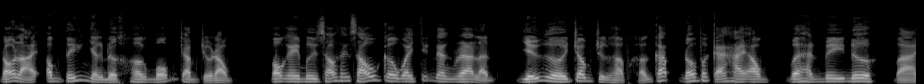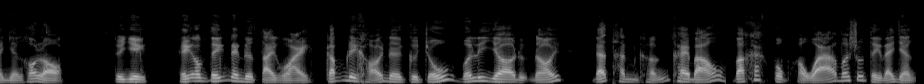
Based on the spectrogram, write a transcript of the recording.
Đổi lại, ông Tiến nhận được hơn 400 triệu đồng. Vào ngày 16 tháng 6, cơ quan chức năng ra lệnh giữ người trong trường hợp khẩn cấp đối với cả hai ông về hành vi đưa và nhận hối lộ. Tuy nhiên, hiện ông Tiến đang được tại ngoại, cấm đi khỏi nơi cư trú với lý do được nói đã thành khẩn khai báo và khắc phục hậu quả với số tiền đã nhận.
